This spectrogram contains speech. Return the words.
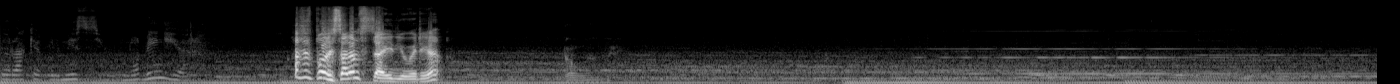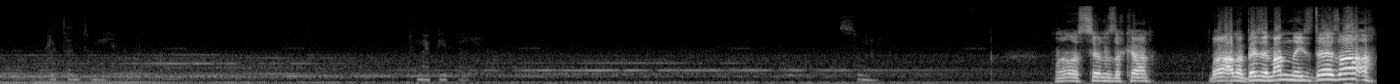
The Rakyat will miss you not being here. I just bloody said I'm staying, you idiot. To me. To my people. Soon. Well, as soon as I can. But I'm a busy man these days, aren't I?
